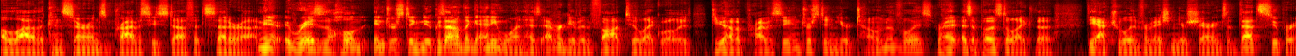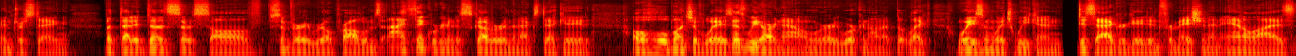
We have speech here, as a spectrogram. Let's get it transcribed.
a lot of the concerns, privacy stuff, et cetera. I mean, it, it raises a whole interesting new, because I don't think anyone has ever given thought to like, well, do you have a privacy interest in your tone of voice, right? As opposed to like the, the actual information you're sharing. So that's super interesting but that it does sort of solve some very real problems. And I think we're going to discover in the next decade a whole bunch of ways, as we are now, we're already working on it, but like ways in which we can disaggregate information and analyze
